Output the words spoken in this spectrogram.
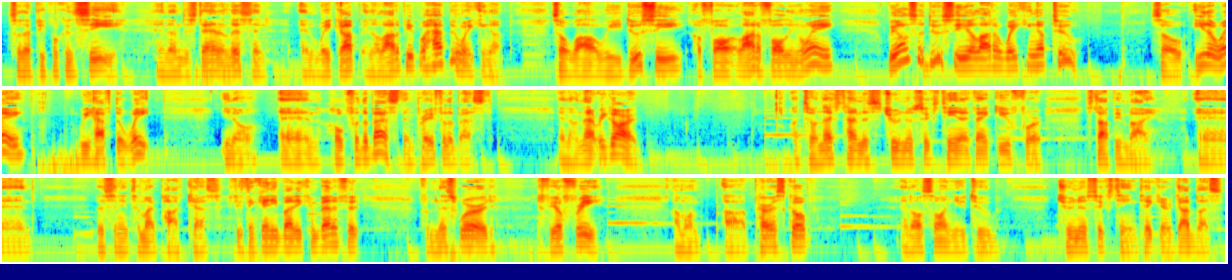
so that people can see and understand and listen and wake up. And a lot of people have been waking up. So while we do see a fall, a lot of falling away, we also do see a lot of waking up too. So either way, we have to wait, you know, and hope for the best and pray for the best. And on that regard, until next time, this is True News 16. I thank you for stopping by and listening to my podcast. If you think anybody can benefit from this word, feel free. I'm on uh, Periscope and also on YouTube. News 16. Take care. God bless.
